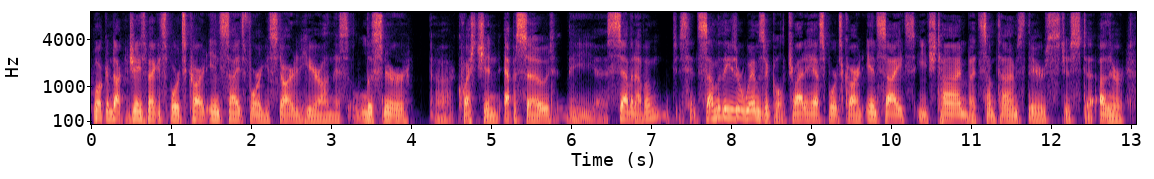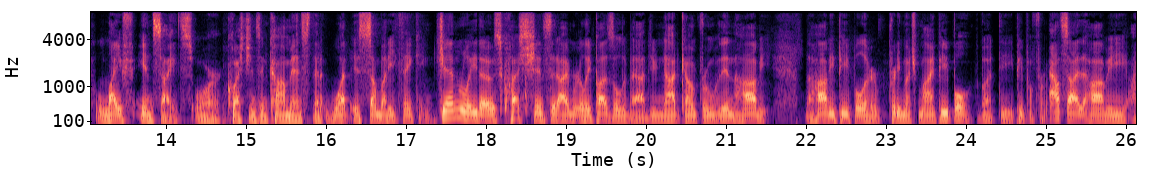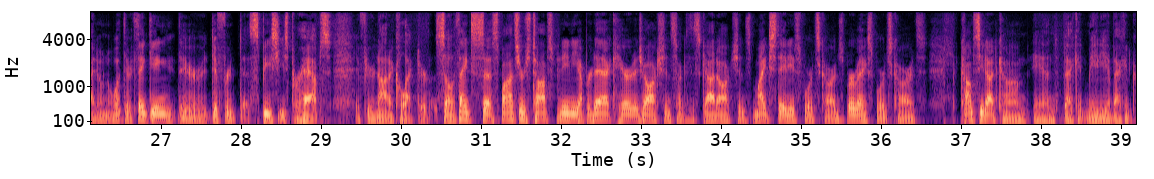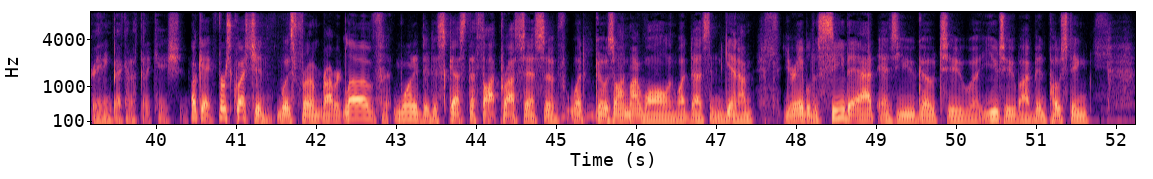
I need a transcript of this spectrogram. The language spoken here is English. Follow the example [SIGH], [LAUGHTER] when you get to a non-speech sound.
Welcome, Dr. James Beckett, Sports Card Insights. Before we get started here on this listener uh, question episode, the uh, seven of them. Just, some of these are whimsical. Try to have sports card insights each time, but sometimes there's just uh, other life insights or questions and comments that what is somebody thinking? Generally, those [LAUGHS] questions that I'm really puzzled about do not come from within the hobby. The hobby people are pretty much my people, but the people from outside the hobby, I don't know what they're thinking. They're a different uh, species, perhaps, if you're not a collector. So thanks, uh, sponsors, Topps Panini Upper Deck, Heritage Auctions, Sucker Scott Auctions, Mike Stadium Sports Cards, Burbank Sports Cards, COMC.com, and Beckett Media, Beckett Grading, Beckett Authentication. Okay, first question was from Robert Love. Wanted to discuss the thought process of what goes on my wall and what doesn't. Again, I'm you're able to see that as you go to uh, YouTube. I've been posting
